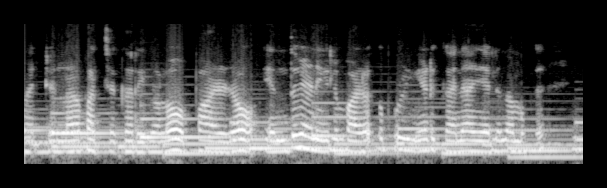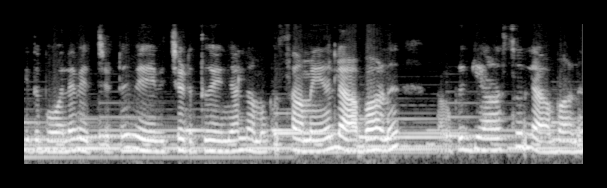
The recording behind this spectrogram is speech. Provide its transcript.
മറ്റുള്ള പച്ചക്കറികളോ പഴമോ എന്ത് വേണമെങ്കിലും പഴമൊക്കെ പുഴുങ്ങിയെടുക്കാനായാലും നമുക്ക് ഇതുപോലെ വെച്ചിട്ട് വേവിച്ചെടുത്തു കഴിഞ്ഞാൽ നമുക്ക് സമയം ലാഭമാണ്. നമുക്ക് ഗ്യാസും ലാഭമാണ്.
